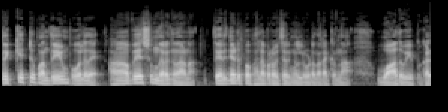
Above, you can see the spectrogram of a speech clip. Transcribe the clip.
ക്രിക്കറ്റ് പന്തയും പോലെ ആവേശം നിറഞ്ഞതാണ് തെരഞ്ഞെടുപ്പ് ഫലപ്രവചനങ്ങളിലൂടെ നടക്കുന്ന വാതുവയ്പ്പുകൾ.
